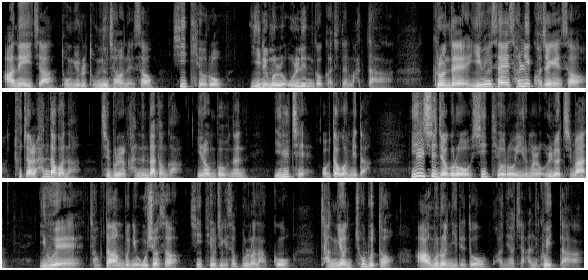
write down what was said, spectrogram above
아내이자 동료를 돕는 차원에서 CTO로 이름을 올린 것까지는 맞다. 그런데 이 회사의 설립 과정에서 투자를 한다거나 지분을 갖는다던가 이런 부분은 일체 없다고 합니다. 일시적으로 CTO로 이름을 올렸지만 이후에 적당한 분이 오셔서 CTO직에서 물러났고 작년 초부터 아무런 일에도 관여하지 않고 있다.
